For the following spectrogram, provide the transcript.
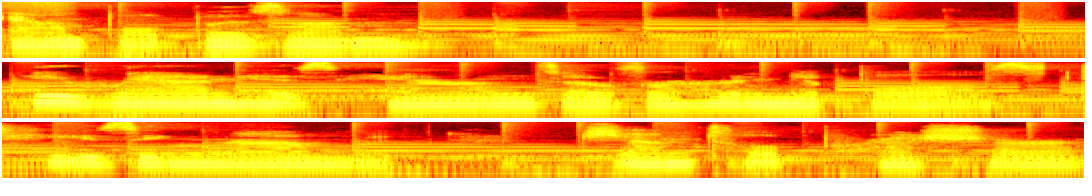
ample bosom. He ran his hands over her nipples, teasing them with gentle pressure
